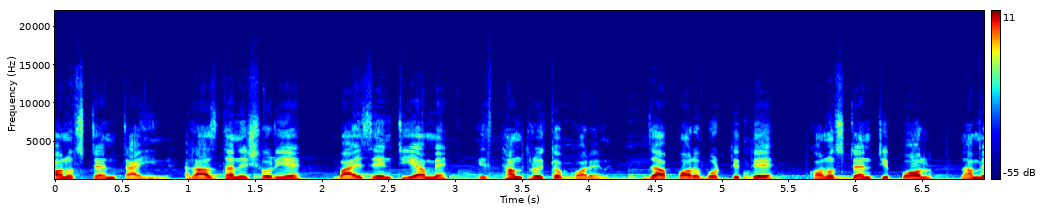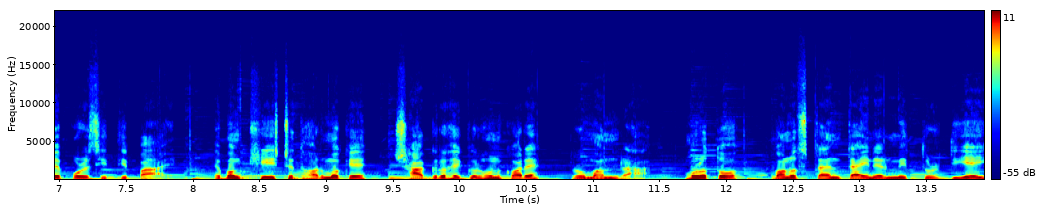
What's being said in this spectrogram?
কনস্ট্যান্টাইন রাজধানী সরিয়ে বাইজেন্টিয়ামে স্থানান্তরিত করেন, যা পরবর্তীতে কনস্ট্যান্টিপল নামে পরিচিতি পায় এবং খ্রিস্ট ধর্মকে সাগ্রহে গ্রহণ করে রোমানরা। মূলত কনস্ট্যান্টাইনের মৃত্যুর দিয়েই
